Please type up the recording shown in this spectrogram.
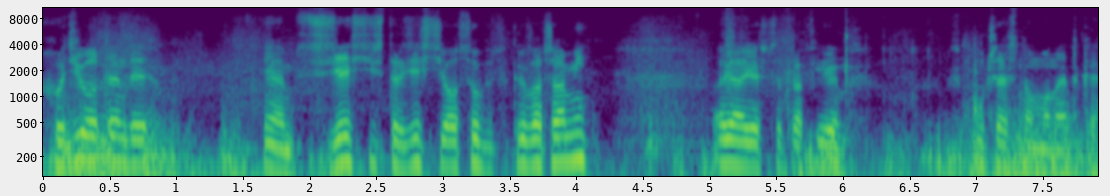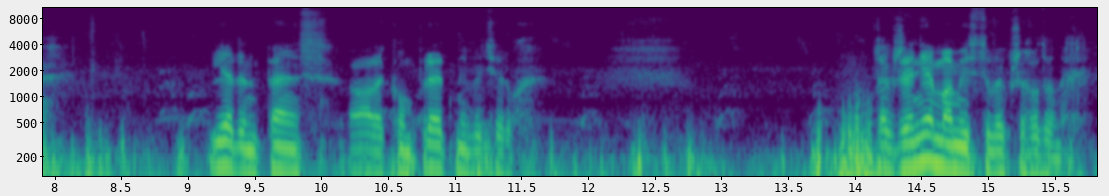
Chodziło tędy, nie wiem, 30-40 osób z krywaczami. A ja jeszcze trafiłem współczesną monetkę. Jeden pens, ale kompletny wycieruch. Także nie ma miejscówek przechodzonych.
